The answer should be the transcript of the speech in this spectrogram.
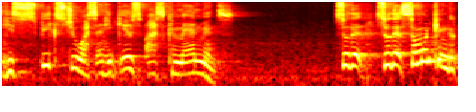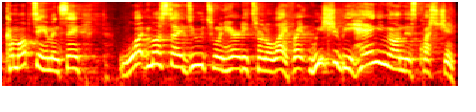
He speaks to us and He gives us commandments. So that, so that someone can come up to Him and say, What must I do to inherit eternal life? Right? We should be hanging on this question.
